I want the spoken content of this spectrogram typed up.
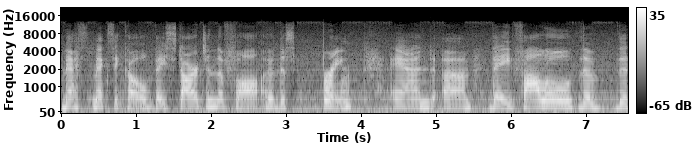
Mexico. They start in the fall, uh, the spring, and um, they follow the the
